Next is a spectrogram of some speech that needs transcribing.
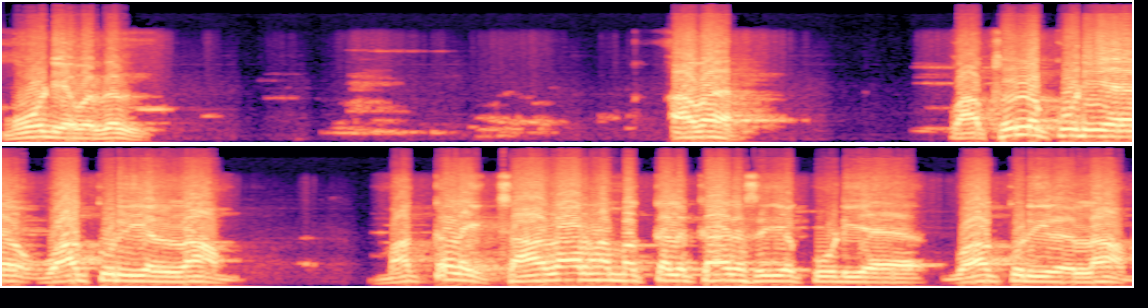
மோடி அவர்கள் அவர் வா- சொல்லக்கூடிய வாக்குறுதிகள் எல்லாம் மக்களை சாதாரண மக்களுக்காக செய்யக்கூடிய வாக்குறுதிகள் எல்லாம்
